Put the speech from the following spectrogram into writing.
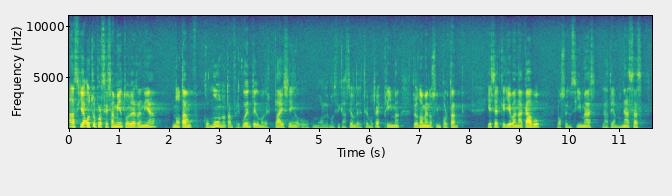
hacia otro procesamiento del RNA no tan común, no tan frecuente como el splicing o como la modificación del extremo 3', pero no menos importante. Y es el que llevan a cabo los enzimas, las deaminasas eh, de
